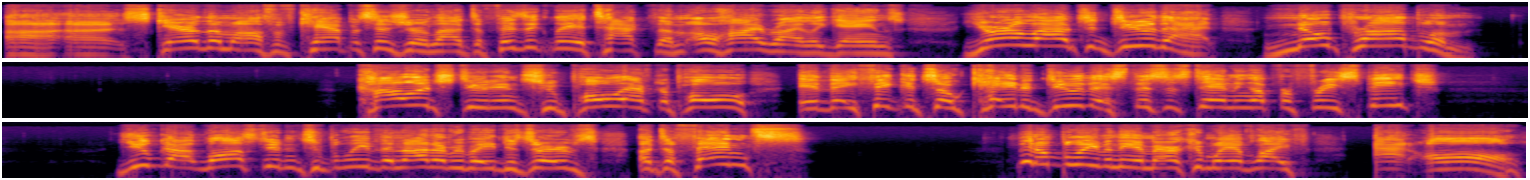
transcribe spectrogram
uh, uh, scare them off of campuses. You're allowed to physically attack them. Oh, hi, Riley Gaines. You're allowed to do that. No problem. College students who poll after poll, eh, they think it's okay to do this. This is standing up for free speech. You've got law students who believe that not everybody deserves a defense. They don't believe in the American way of life at all.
